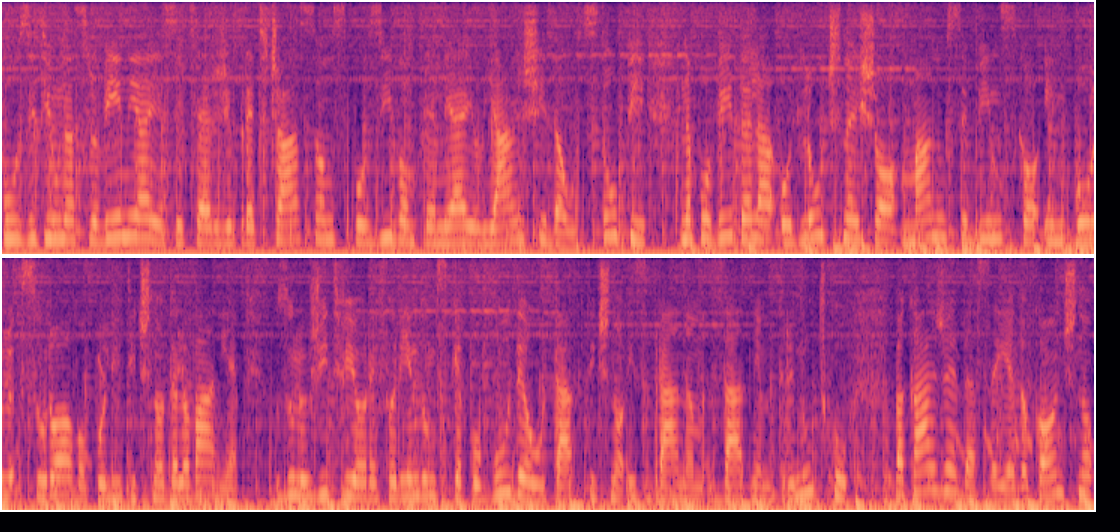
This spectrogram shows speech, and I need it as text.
Pozitivna Slovenija je sicer že pred časom s pozivom premijeju Janši, da odstopi, napovedala odločnejšo, manj vsebinsko in bolj surovo politično delovanje. Z uložitvijo referendumske pobude v taktično izbranem zadnjem trenutku pa kaže, da se je dokončno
